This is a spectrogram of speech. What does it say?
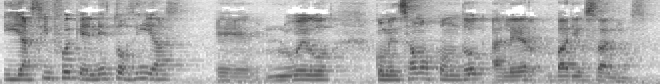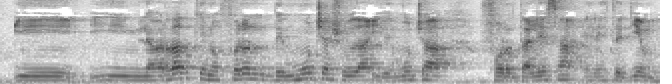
Y así fue que en estos días, eh, luego comenzamos con Doc a leer varios salmos y, la verdad que nos fueron de mucha ayuda y de mucha fortaleza en este tiempo.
